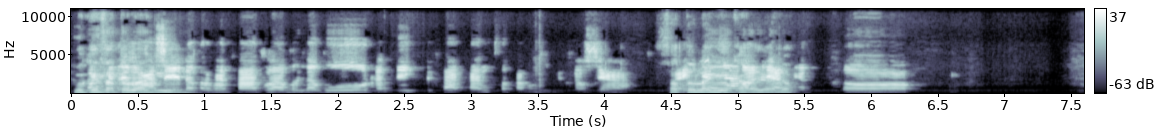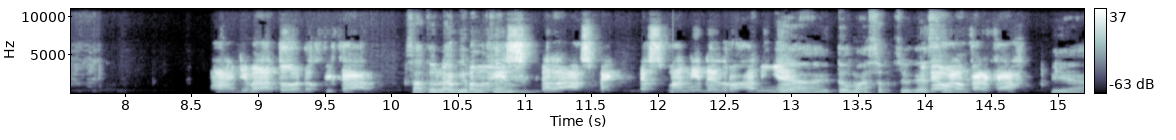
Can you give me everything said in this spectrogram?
Mungkin Oke, satu terima lagi. kasih Dokter Meta telah bergabung. Nanti kita akan tetap detailsnya. Satu Thank lagi you, kali ya Dok. dok. Dok. Nah, gimana tuh Dok Fikar? Satu lagi Terpenuhi mungkin. segala aspek jasmani dan rohaninya. Ya itu masuk juga Udah sih. welfare kah? Iya.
